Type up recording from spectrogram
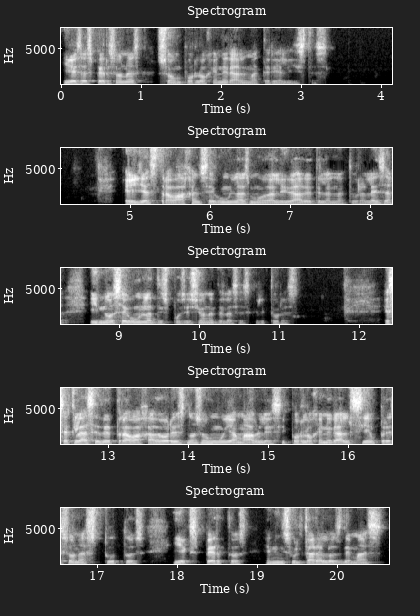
y esas personas son por lo general materialistas. Ellas trabajan según las modalidades de la naturaleza y no según las disposiciones de las escrituras. Esa clase de trabajadores no son muy amables y por lo general siempre son astutos y expertos en insultar a los demás.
